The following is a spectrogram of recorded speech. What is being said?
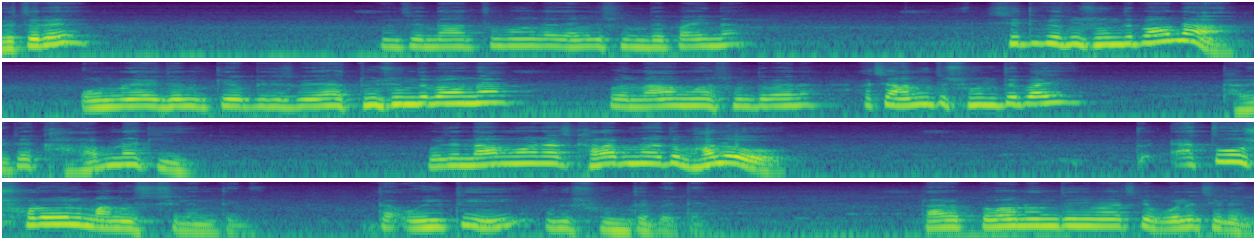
ভেতরে? বলছে, না তো মহারাজ, আমি তো শুনতে পাই না। সে কী তুমি শুনতে পাও না? অন্য একজন কেউ কিছু হ্যাঁ তুই শুনতে পাও না? না, মা, শুনতে পাই না। আচ্ছা আমি তো শুনতে পাই। তাহলে এটা খারাপ নাকি? বলছে, না, মহারাজ খারাপ নয়, তো ভালো। তো এত সরল মানুষ ছিলেন তিনি। তা ওইটি উনি শুনতে পেতেন। তার প্রভানন্দী মহারাজকে বলেছিলেন,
